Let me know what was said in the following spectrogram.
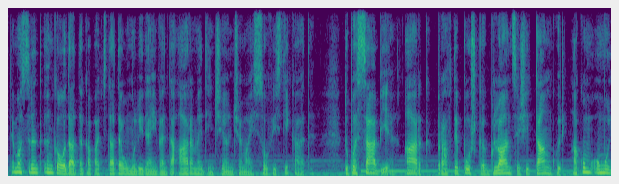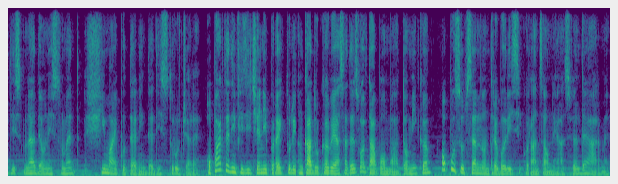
demonstrând încă o dată capacitatea omului de a inventa arme din ce în ce mai sofisticate. După sabie, arc, praf de pușcă, gloanțe și tancuri, acum omul dispunea de un instrument și mai puternic de distrugere. O parte din fizicienii proiectului în cadrul căruia s-a dezvoltat bomba atomică au pus sub semnul întrebării siguranța unei astfel de arme.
